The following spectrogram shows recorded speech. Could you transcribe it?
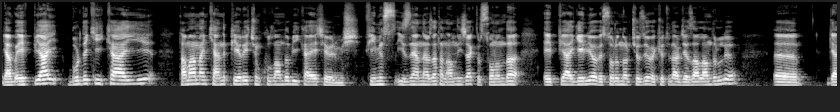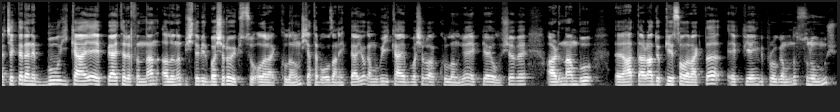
yani bu FBI buradaki hikayeyi tamamen kendi PR'ı için kullandığı bir hikayeye çevirmiş. Filmi izleyenler zaten anlayacaktır. Sonunda FBI geliyor ve sorunları çözüyor ve kötüler cezalandırılıyor. E, gerçekten hani bu hikaye FBI tarafından alınıp işte bir başarı öyküsü olarak kullanılmış. Ya tabii o zaman FBI yok ama bu hikaye başarı olarak kullanılıyor. FBI oluşuyor ve ardından bu e, hatta radyo piyesi olarak da FBI'nin bir programında sunulmuş.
